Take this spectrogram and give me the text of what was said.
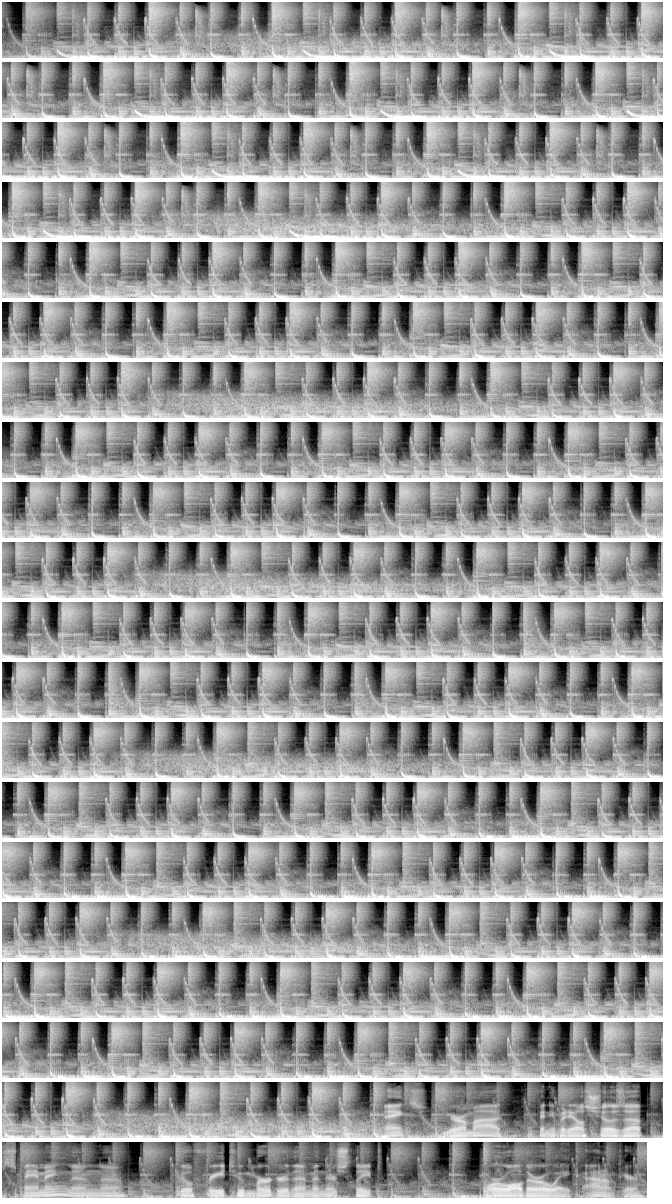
You're a mod. If anybody else shows up spamming, then uh, feel free to murder them in their sleep or while they're awake. I don't care.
